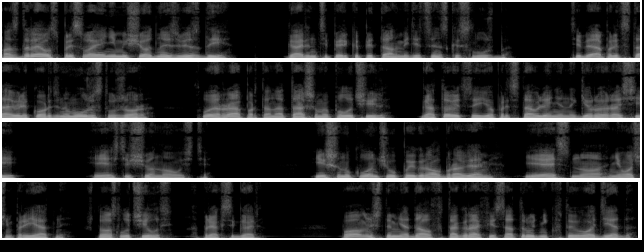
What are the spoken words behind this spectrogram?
Поздравил с присвоением еще одной звезды. Гарин теперь капитан медицинской службы. Тебя представили к ордену мужества, Жора. Свой рапорт о Наташе мы получили. Готовится ее представление на Герой России. Есть еще новости. Ишин уклончиво поиграл бровями. «Есть, но не очень приятный. Что случилось?» — напрягся Гарин. «Помнишь, ты мне дал фотографии сотрудников твоего деда?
